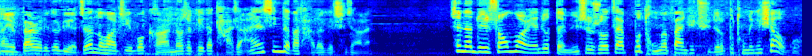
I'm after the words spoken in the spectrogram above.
那有 Barry 的一个掠阵的话，这一波可汗倒是可以在塔下安心的把塔都给吃下来。现在对于双方而言，就等于是说在不同的半区取得了不同的一个效果。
